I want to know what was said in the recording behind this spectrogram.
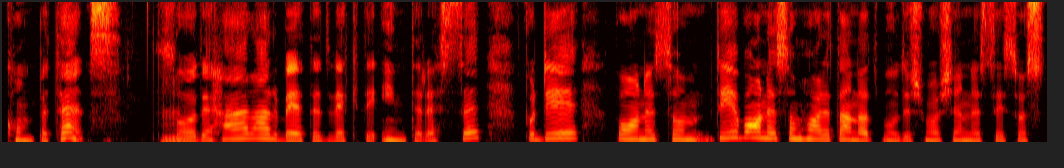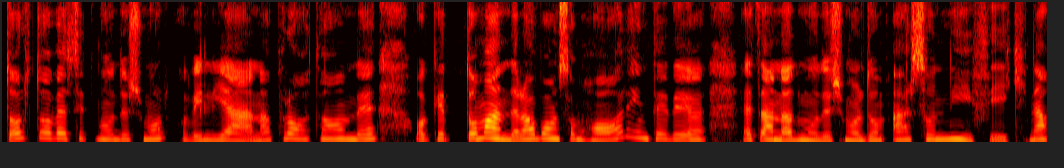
kompetens. Mm. Så det här arbetet väckte intresset för det barnet, som, det barnet som har ett annat modersmål känner sig så stolt över sitt modersmål och vill gärna prata om det. Och de andra barn som har inte det, ett annat modersmål, de är så nyfikna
